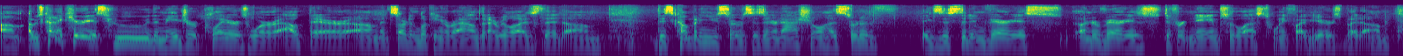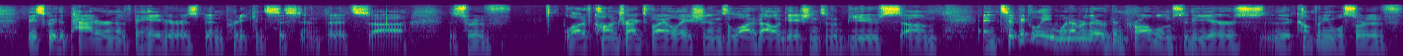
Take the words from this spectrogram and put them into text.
um, I was kind of curious who the major players were out there um, and started looking around, and I realized that um, this company, Youth Services International, has sort of existed in various under various different names for the last 25 years, but um, basically the pattern of behavior has been pretty consistent. That it's uh, sort of a lot of contract violations, a lot of allegations of abuse, um, and typically whenever there have been problems through the years, the company will sort of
